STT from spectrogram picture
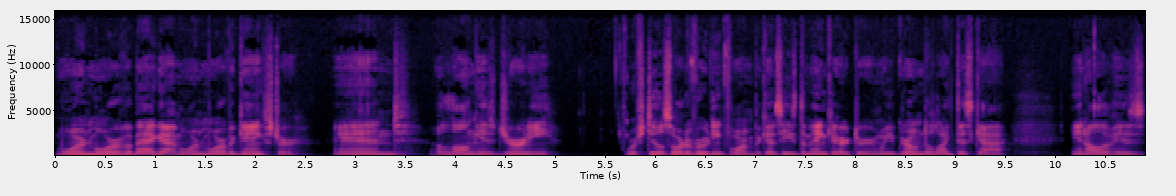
more and more of a bad guy, more and more of a gangster. And along his journey, we're still sort of rooting for him because he's the main character and we've grown to like this guy in all of his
